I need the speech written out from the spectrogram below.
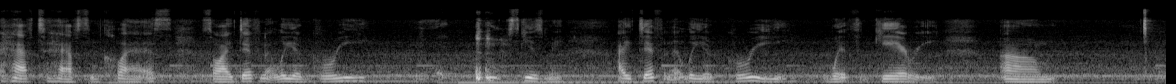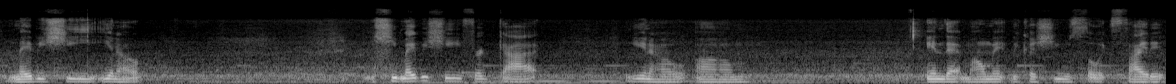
have to have some class. So I definitely agree. excuse me. I definitely agree with Gary. Um, maybe she, you know, she maybe she forgot, you know, um, in that moment because she was so excited.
